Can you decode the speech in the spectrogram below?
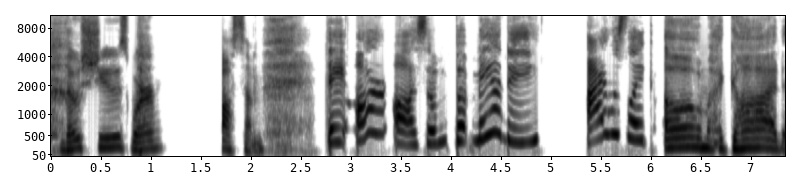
those shoes were awesome. They are awesome, but Mandy, I was like, oh my God,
